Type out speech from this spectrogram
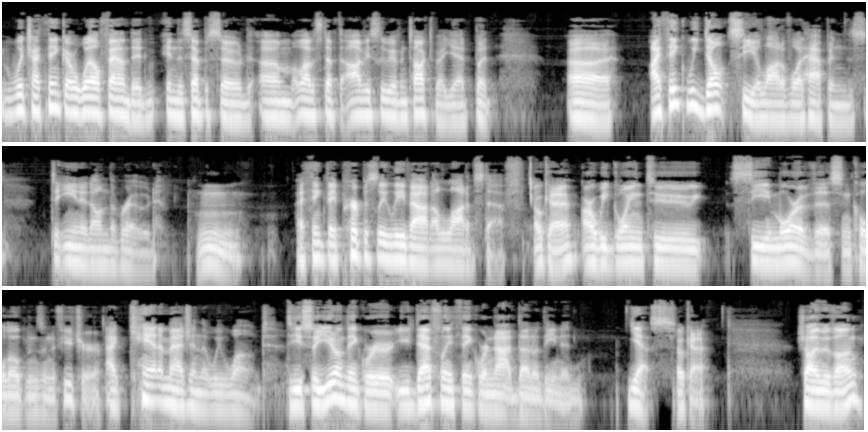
which I think are well founded in this episode. Um, a lot of stuff that obviously we haven't talked about yet, but uh, I think we don't see a lot of what happens to Enid on the road. Hmm. I think they purposely leave out a lot of stuff. Okay. Are we going to see more of this in cold opens in the future? I can't imagine that we won't. Do you, so you don't think we're you definitely think we're not done with Enid? Yes, Okay. Shall I move on?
